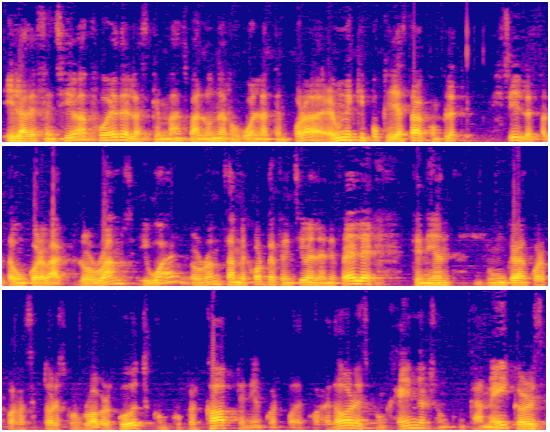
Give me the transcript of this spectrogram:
Y la defensiva fue de las que más balones robó en la temporada. Era un equipo que ya estaba completo sí, les faltaba un coreback. Los Rams igual, los Rams la mejor defensiva en la NFL, tenían un gran cuerpo de receptores con Robert Woods, con Cooper Cup, tenían cuerpo de corredores con Henderson, con Cam Akers.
